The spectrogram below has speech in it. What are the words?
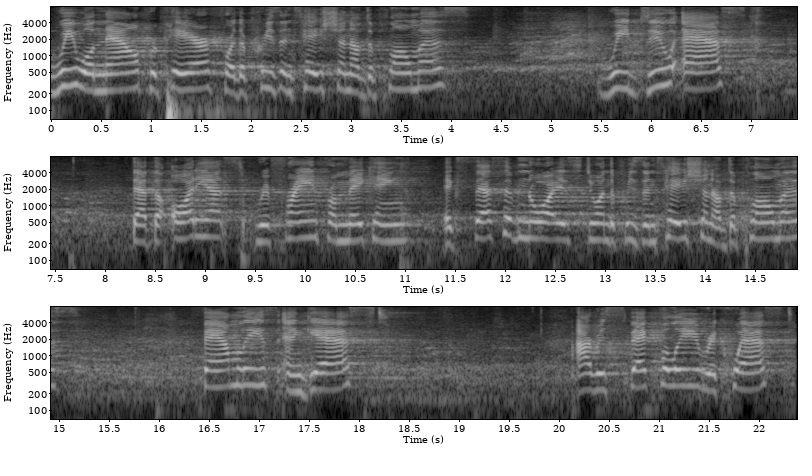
We will now prepare for the presentation of diplomas. We do ask that the audience refrain from making excessive noise during the presentation of diplomas. Families and guests, I respectfully request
